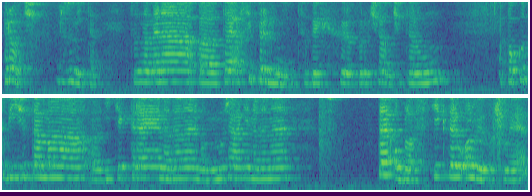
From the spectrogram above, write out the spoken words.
proč? Rozumíte? To znamená, eh, to je asi první, co bych doporučila učitelům. A pokud ví, že tam má eh, dítě, které je nadané nebo mimořádně nadané v té oblasti, kterou on vyučuje,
